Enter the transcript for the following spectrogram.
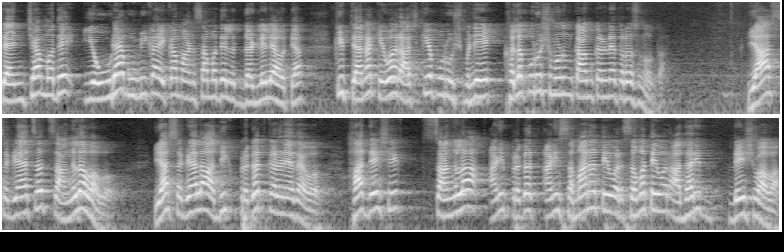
त्यांच्यामध्ये एवढ्या भूमिका एका माणसामध्ये ल- दडलेल्या होत्या की त्यांना केवळ राजकीय पुरुष म्हणजे एक खलपुरुष म्हणून काम करण्यात रस नव्हता. या सगळ्याचं चांगलं व्हावं या सगळ्याला अधिक प्रगत करण्यात यावं हा देश एक चांगला आणि प्रगत आणि समानतेवर समतेवर आधारित देश व्हावा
